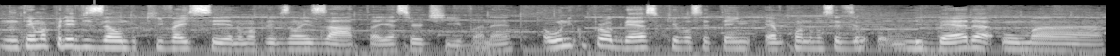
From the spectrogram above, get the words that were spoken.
não tem uma previsão do que vai ser, uma previsão exata e assertiva, né? O único progresso que você tem é quando você libera uma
